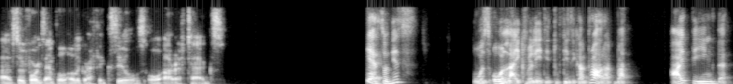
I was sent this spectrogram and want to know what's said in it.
Uh, so, for example, holographic seals or RF tags. Yeah, so this was all like related to physical product, but I think that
